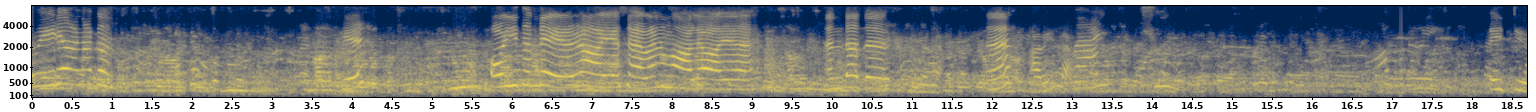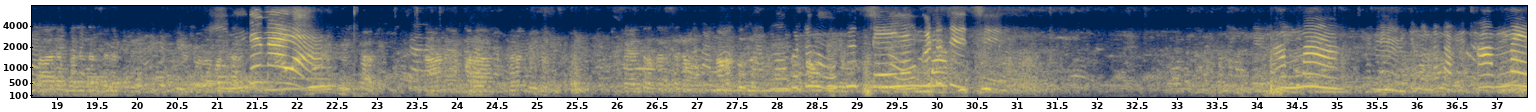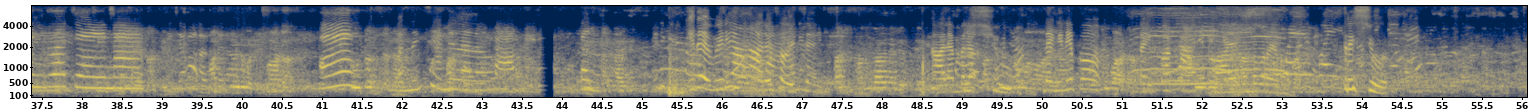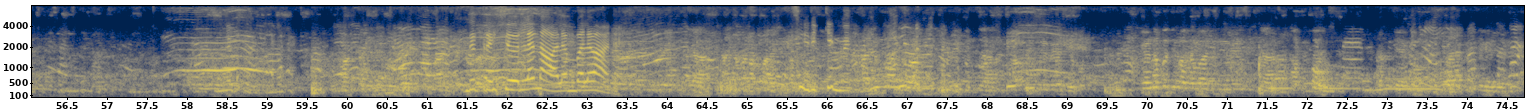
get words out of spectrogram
വീഡിയോ ഓ ഇതിന്റെ ഏഴായ സെവൻ നാലായ. എന്തത് അറിയില്ല. എയ്റ്റ് ക്ഷേത്ര ദർശനം നടത്തുന്നു. അമ്മ. അമ്മ എന്തുവാ ചെയ്യണേ? ഒന്നും ചെയ്യുന്നില്ലല്ലോ. ഇത് എവിടെയാണ് ആരോ ചോദിച്ചേ? സന്താനലക്ഷ്മി നാലമ്പലം ഇതെങ്ങനെയപ്പോ തൈപ്പാക്കാൻ തൃശ്ശൂർ ഇത് തൃശ്ശൂരിലെ നാലമ്പലമാണ്. ചിരിക്കുന്നു.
